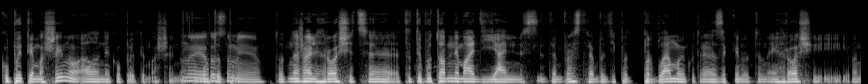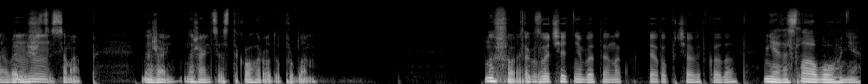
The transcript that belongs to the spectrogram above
купити машину, але не купити машину. Ну, Тому я розумію. тут, на жаль, гроші це. То, типу, там немає діяльності. Там просто треба, типу, проблему, яку треба закинути в неї гроші, і вона вирішиться Мгм. сама. На жаль, на жаль, це з такого роду проблем. Ну що, Так звучить, ніби ти на квартиру почав відкладати. ні, та слава Богу, ні.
